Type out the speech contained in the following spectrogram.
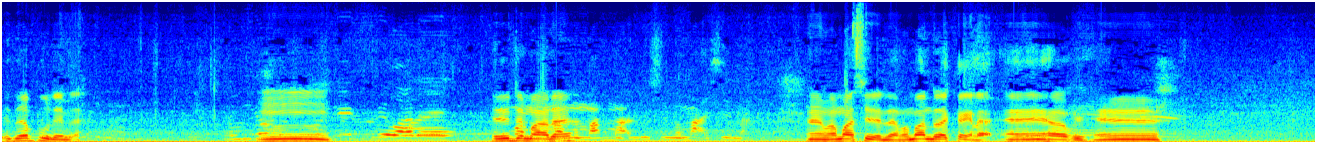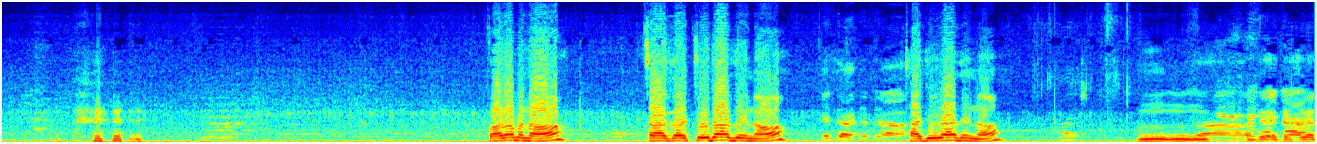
ဒီတော့ပူနေမယ်อืมဒီပါလေဒီတမာတယ်မမအလူရှင်မမအရှင်မအဲမမရှိတယ်လေမမတက်ခိုင်လိုက်အဲဟုတ်ပြီဟမ်ပါရမနော် 자, 그 조다 되 나? 됐 다, 됐 다. 자, 조다 되 나? 음, 음, 음. 오케 이, 오케 이, 오케 이. 오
